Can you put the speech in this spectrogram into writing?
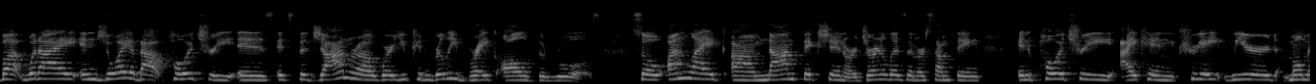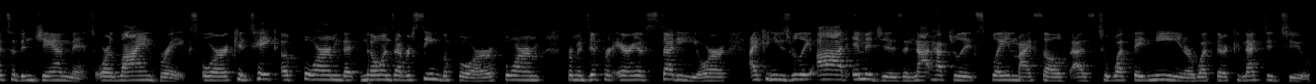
But what I enjoy about poetry is it's the genre where you can really break all of the rules. So, unlike um, nonfiction or journalism or something, in poetry, I can create weird moments of enjambment or line breaks, or can take a form that no one's ever seen before, a form from a different area of study, or I can use really odd images and not have to really explain myself as to what they mean or what they're connected to.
